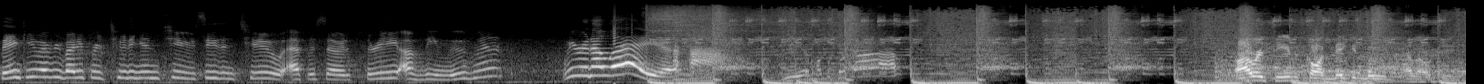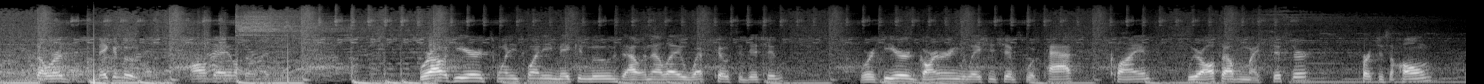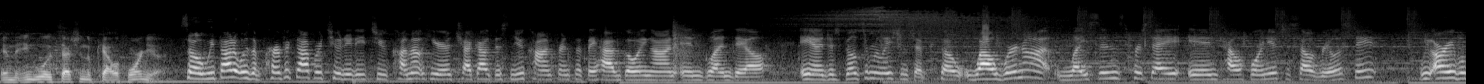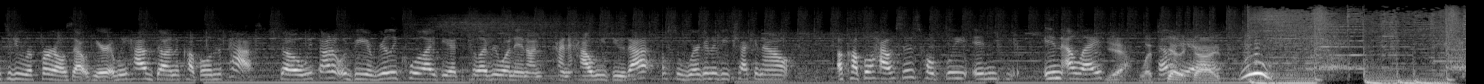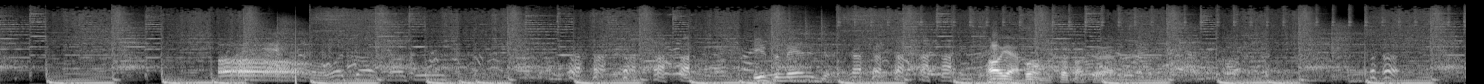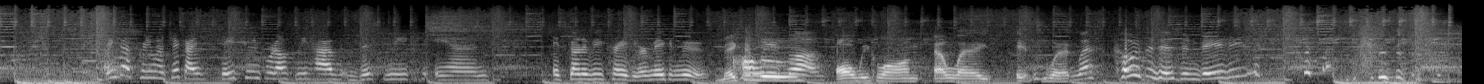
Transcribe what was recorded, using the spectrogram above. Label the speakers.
Speaker 1: Thank you, everybody, for tuning in to season two, episode three of The Movement. We're in LA!
Speaker 2: Our team is called Making Moves LLC. So we're making moves all day. We're out here 2020 making moves out in LA, West Coast edition. We're here garnering relationships with past clients. We are also helping my sister purchase a home in the Inglewood section of California.
Speaker 1: So we thought it was a perfect opportunity to come out here, check out this new conference that they have going on in Glendale, and just build some relationships. So while we're not licensed per se in California to sell real estate, we are able to do referrals out here, and we have done a couple in the past. So we thought it would be a really cool idea to fill everyone in on kind of how we do that. So we're going to be checking out a couple houses, hopefully in in LA.
Speaker 2: Yeah, let's
Speaker 1: Hell
Speaker 2: get it, guys.
Speaker 1: Woo!
Speaker 2: Oh, what's up, He's the manager. oh yeah, boom. Let's go talk to that.
Speaker 1: I think that's pretty much it, guys. Stay tuned for what else we have this week, and it's going to be crazy. We're making moves.
Speaker 2: Making
Speaker 1: all
Speaker 2: moves
Speaker 1: week long.
Speaker 2: all week long. LA, it's lit.
Speaker 1: West Coast edition, baby.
